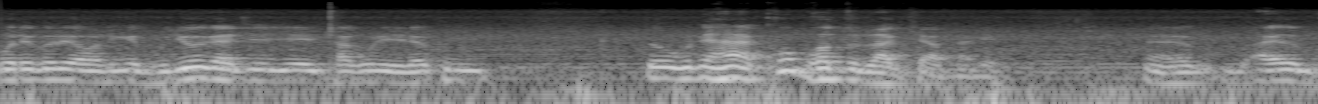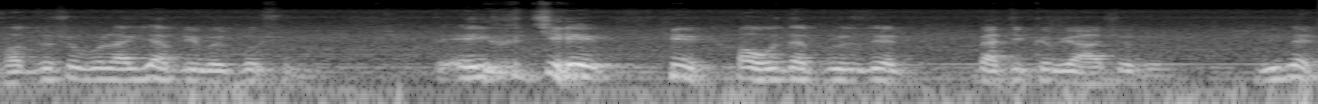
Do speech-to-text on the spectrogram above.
করে করে অনেকে বুঝেও গেছে যে ঠাকুর এরকমই তো উনি হ্যাঁ খুব ভদ্র লাগছে আপনাকে। ভদ্রসভ্য লাগছে, আপনি বসুন। তো এই হচ্ছে অবতার পুরুষদের ব্যতিক্রমী আচরণ, বুঝলেন?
